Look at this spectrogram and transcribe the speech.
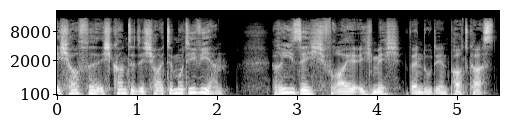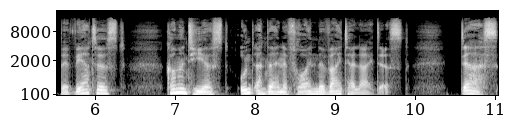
Ich hoffe, ich konnte dich heute motivieren. Riesig freue ich mich, wenn du den Podcast bewertest, kommentierst und an deine Freunde weiterleitest. Das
